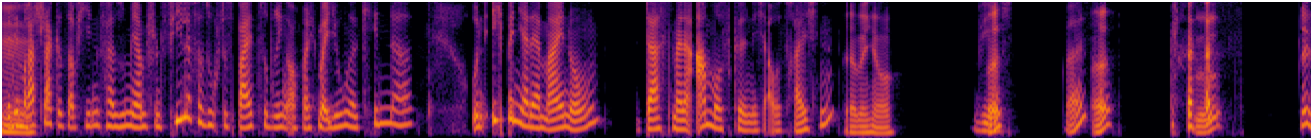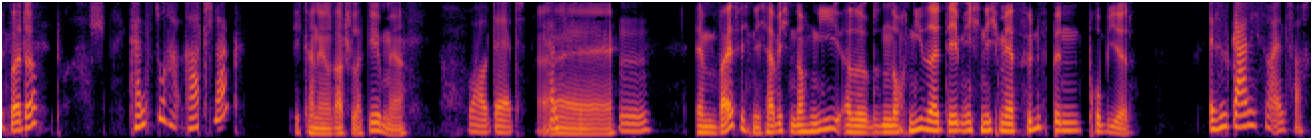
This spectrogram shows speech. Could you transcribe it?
Hm. dem Ratschlag ist auf jeden Fall so, mir haben schon viele versucht, es beizubringen, auch manchmal junge Kinder. Und ich bin ja der Meinung, dass meine Armmuskeln nicht ausreichen. Ja, bin ich auch. Wie? Was? Was? Äh? Wo? Was? nee, weiter? Du Arsch. Kannst du Ratschlag? Ich kann dir einen Ratschlag geben, ja. Wow, Dad. Kannst du. äh, Hm. ähm, weiß ich nicht. Habe ich noch nie, also noch nie seitdem ich nicht mehr fünf bin, probiert. Es ist gar nicht so einfach.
